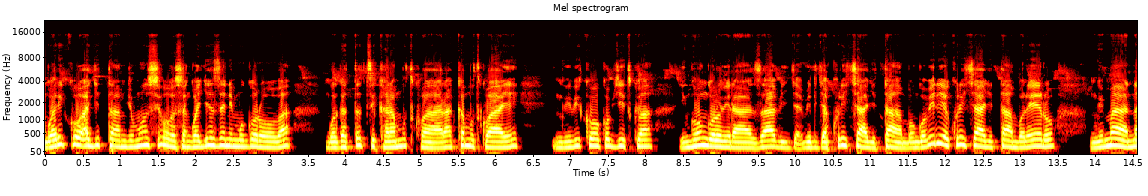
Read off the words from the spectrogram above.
Ngo ariko agitambye umunsi wose ngo ageze nimugoroba ngo agatotsi karamutwara kamutwaye ngo ibikoko byitwa inkongoro biraza birya kuri cya gitambo. Ngo biriye kuri cya gitambo rero ngo imana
